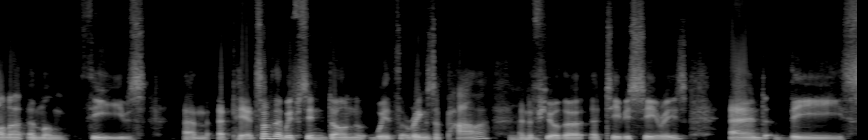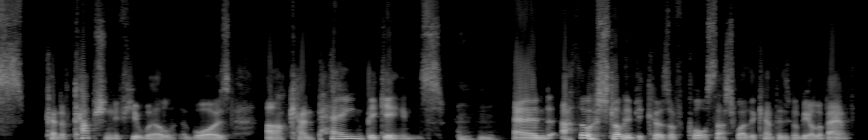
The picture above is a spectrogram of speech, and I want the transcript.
"Honor Among Thieves." um, appeared. Something that we've seen done with Rings of Power mm-hmm. and a few other uh, TV series. And the kind of caption, if you will, was "Our campaign begins." Mm-hmm. And I thought it was lovely because, of course, that's what the campaign is going to be all about.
